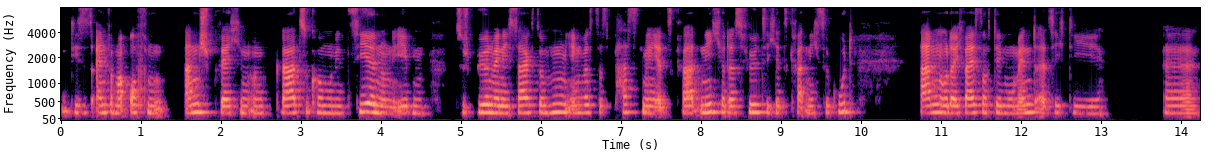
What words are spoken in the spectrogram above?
dieses einfach mal offen ansprechen und klar zu kommunizieren und eben zu spüren, wenn ich sage, so, hm, irgendwas, das passt mir jetzt gerade nicht oder es fühlt sich jetzt gerade nicht so gut an. Oder ich weiß noch den Moment, als ich die, äh,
